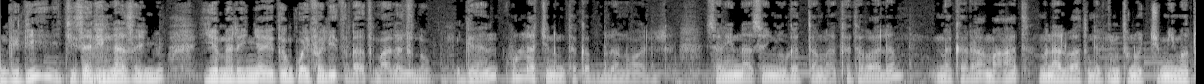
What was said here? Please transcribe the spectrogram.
እንግዲህ ይቺ ሰኔና ሰኞ የመለኛ የጠንቋይ ፈሊጥ ናት ማለት ነው። ግን ሁላችንም ተቀብለነዋል። ሰኔና ሰኞ ገጠመ ከተባለ መከራ መዓት ምናልባት እንትኖች የሚመጡ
